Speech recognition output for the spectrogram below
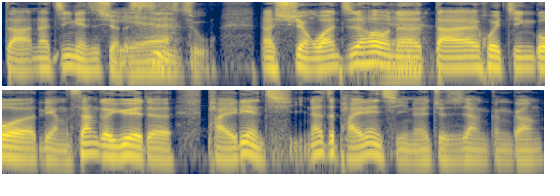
大那今年是选了四组，那选完之后呢，大家会经过两三个月的排练期。那这排练期呢，就是像刚刚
